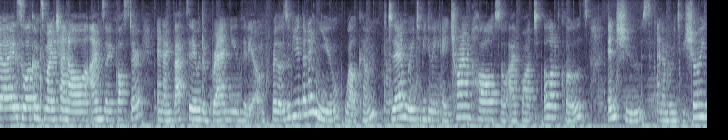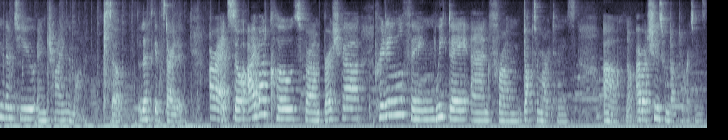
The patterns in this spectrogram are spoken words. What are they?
guys, welcome to my channel. I'm Zoe Foster and I'm back today with a brand new video. For those of you that are new, welcome. Today I'm going to be doing a try on haul, so I bought a lot of clothes and shoes and I'm going to be showing them to you and trying them on. So let's get started. Alright, so I bought clothes from Bershka, Pretty Little Thing, Weekday, and from Dr. Martens. Uh, no, I bought shoes from Dr. Martens.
